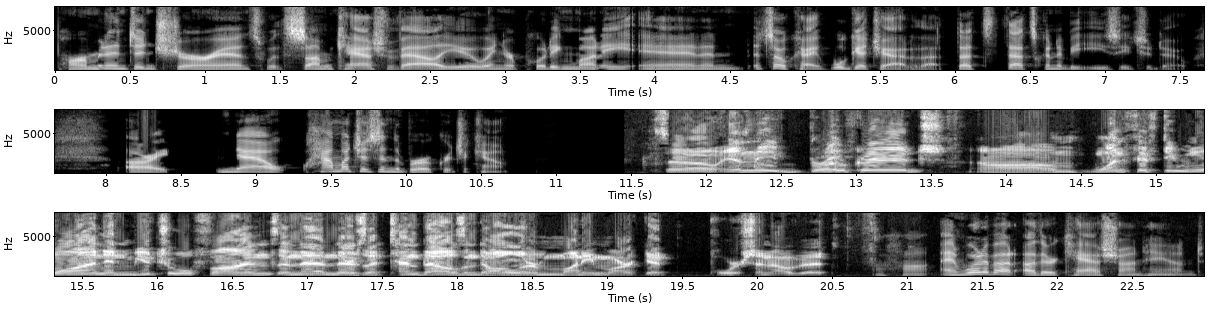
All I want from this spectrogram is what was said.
permanent insurance with some cash value and you're putting money in and it's okay. We'll get you out of that. That's that's going to be easy to do. All right. Now, how much is in the brokerage account? So in the brokerage, um, 151 in mutual funds, and then there's a $10,000 money market portion of it. Uh-huh. And what about other cash on hand?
